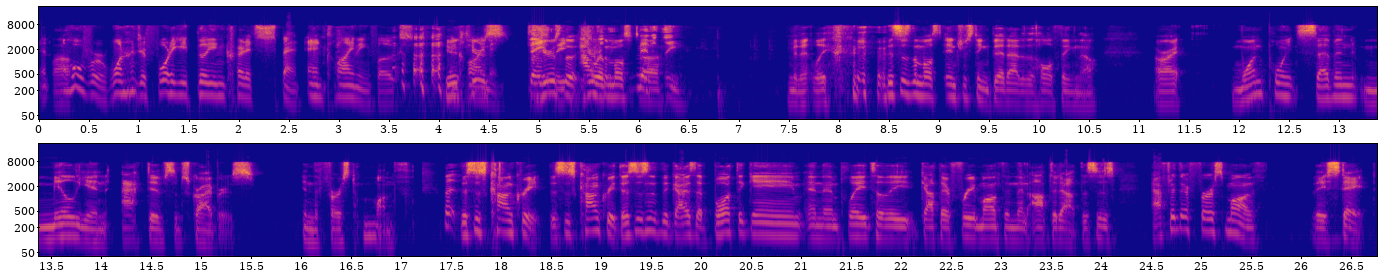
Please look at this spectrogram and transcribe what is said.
and Wow. over 148 billion credits spent and climbing, folks. Here- climbing. here's, here's the, here's the hourly, most uh, minutely. minutely. this is the most interesting bit out of the whole thing, though. All right, 1.7 million active subscribers in the first month. But- this is concrete. This is concrete. This isn't the guys that bought the game and then played till they got their free month and then opted out. This is after their first month, they stayed.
